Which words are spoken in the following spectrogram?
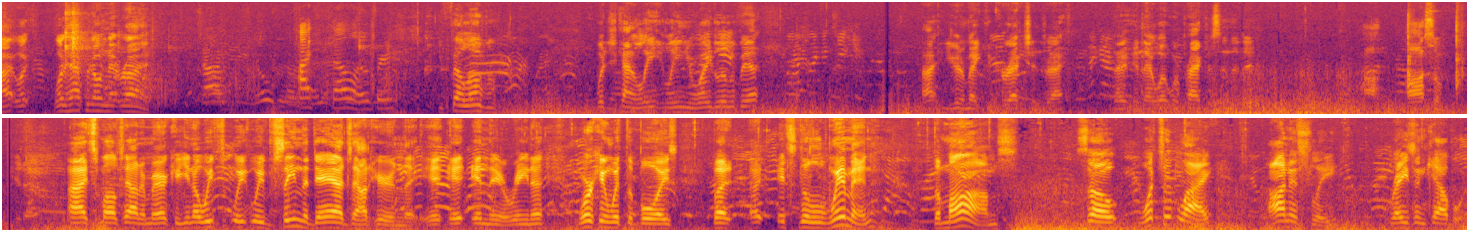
All right. What, what happened on that ride? I fell over. You fell over. What did you kind of lean, lean your weight a little bit? All right, you're gonna make the corrections, right? Isn't that what we're practicing to do? Awesome. All right, small town America. You know, we've we, we've seen the dads out here in the i- i- in the arena working with the boys, but uh, it's the women, the moms. So, what's it like, honestly, raising cowboys?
